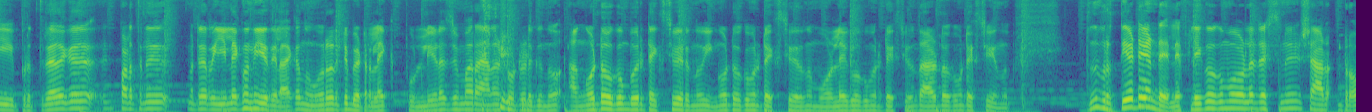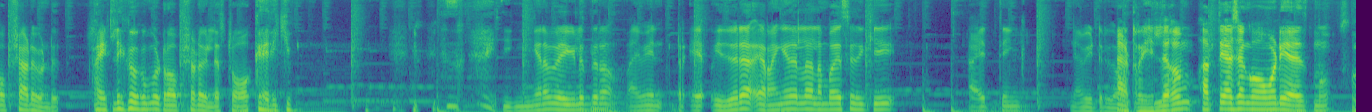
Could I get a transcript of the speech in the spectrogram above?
ഈ പൃഥ്വിരാജൊക്കെ പടത്തിൽ മറ്റേ റീലൊക്കെ ഒന്നും ചെയ്തില്ല അതൊക്കെ നൂറ് ഇരട്ടി ബെറ്റർ ലൈക്ക് പുള്ളിയുടെ ചുമ്മാ റാന ഷോട്ട് എടുക്കുന്നു. അങ്ങോട്ട് നോക്കുമ്പോൾ ഒരു ടെക്സ്റ്റ് വരുന്നു ഇങ്ങോട്ട് നോക്കുമ്പോൾ ഒരു ടെക്സ്റ്റ് വരുന്നു മുകളിലേക്ക് നോക്കുമ്പോൾ ഒരു ടെക്സ്റ്റ് വരുന്നു താഴോട്ട് നോക്കുമ്പോൾ ടെക്സ്റ്റ് ചെയ്യുന്നു. ഇതൊന്ന് വൃത്തിയായിട്ട് കണ്ടേ ലെഫ്റ്റിലേക്ക് നോക്കുമ്പോൾ ഉള്ള ടെക്സ്റ്റിന് ഷാഡോ ഡ്രോപ്പ് ഷാഡോ ഉണ്ട്. റൈറ്റിലേക്ക് നോക്കുമ്പോൾ ഡ്രോപ്പ് ഷാഡോ ഇല്ല. സ്ട്രോക്ക് ആയിരിക്കും. ഇങ്ങനെ വെയിലത്തിറ ഐ മീൻ ഇതുവരെ ഇറങ്ങിയതല്ല അലമ്പായ സ്ഥിതിക്ക് ഐ തിങ്ക് ഞാൻ വീട്ടിൽ ആ ട്രെയിലറും അത്യാവശ്യം കോമഡി ആയിരുന്നു. സോ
